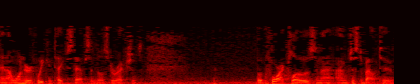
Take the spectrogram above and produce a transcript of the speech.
And I wonder if we can take steps in those directions. But before I close, and I, am just about to,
